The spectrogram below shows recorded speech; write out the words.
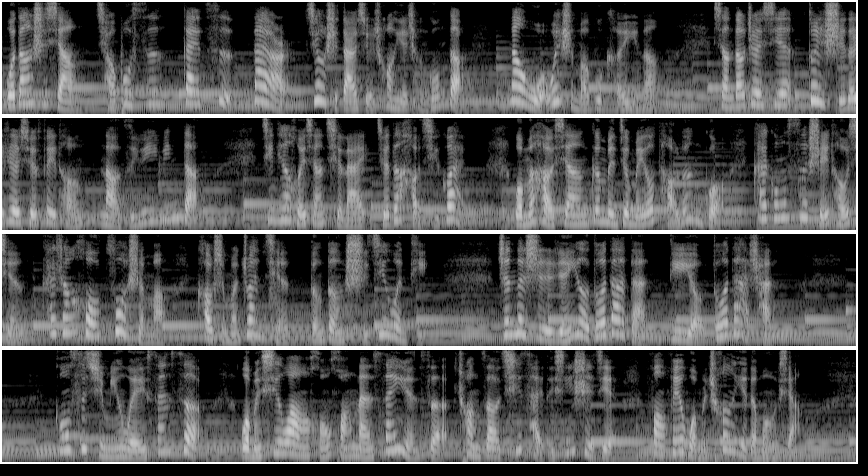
我当时想，乔布斯、盖茨、戴尔就是大学创业成功的，那我为什么不可以呢？想到这些，顿时的热血沸腾，脑子晕晕的。今天回想起来，觉得好奇怪，我们好像根本就没有讨论过开公司谁投钱、开张后做什么、靠什么赚钱等等实际问题。真的是人有多大胆，地有多大产。公司取名为三色，我们希望红黄蓝三原色创造七彩的新世界，放飞我们创业的梦想。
